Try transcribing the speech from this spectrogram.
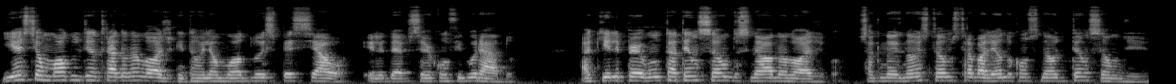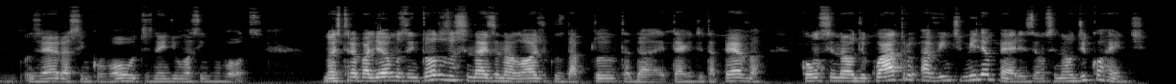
E este é o módulo de entrada analógica, então ele é um módulo especial, ele deve ser configurado. Aqui ele pergunta a tensão do sinal analógico, só que nós não estamos trabalhando com sinal de tensão de 0 a 5 volts, nem de 1 a 5 volts. Nós trabalhamos em todos os sinais analógicos da planta da ETEC de Itapeva com um sinal de 4 a 20 mA, é um sinal de corrente.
